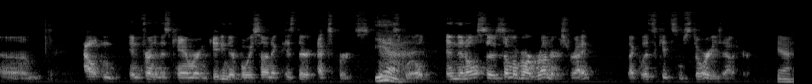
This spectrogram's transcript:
um, out in, in front of this camera and getting their voice on it because they're experts in this world. And then also some of our runners, right? Like, let's get some stories out here. Yeah.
